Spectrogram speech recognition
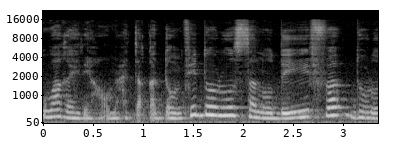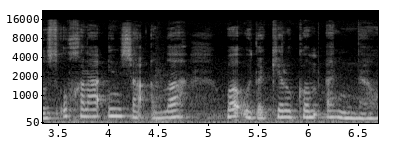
وغيرها. ومع التقدم في الدروس سنضيف دروس أخرى إن شاء الله. وأذكركم أنه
